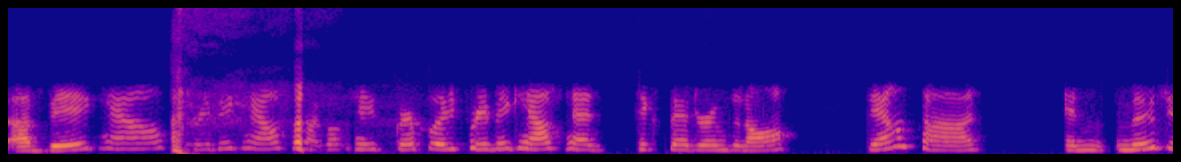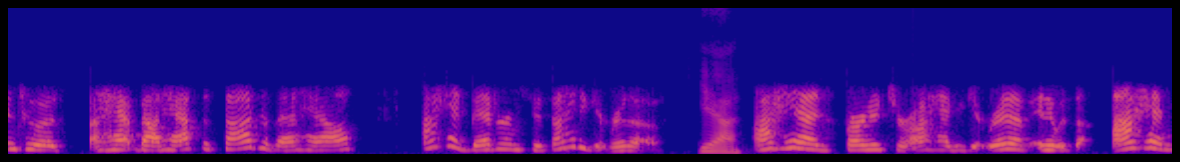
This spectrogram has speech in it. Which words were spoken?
a big house, pretty big house. I'm not going to tell you. Pretty big house had six bedrooms and all. Downsized and moved into a, a about half the size of that house. I had bedroom suites I had to get rid of. Yeah. I had furniture I had to get rid of, and it was I had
